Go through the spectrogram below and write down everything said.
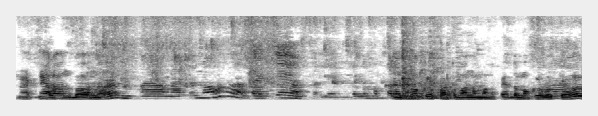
మటన్ ఎలా ఉంది? బాగుందా? మటన్ కట్ చేయవసరం లేదు చిన్న ముక్కలు చిన్న మొక్కలు కొట్టమన్నా మన పెద్ద మొక్కలు కొట్టావు?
